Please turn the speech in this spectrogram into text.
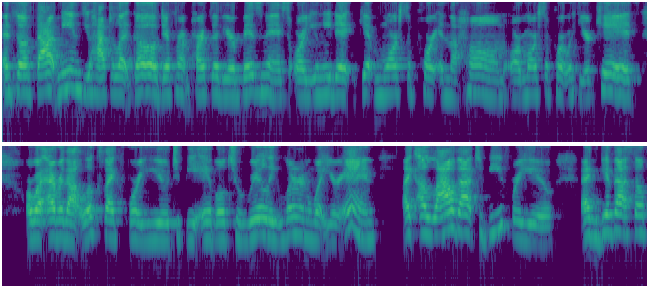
And so if that means you have to let go of different parts of your business or you need to get more support in the home or more support with your kids or whatever that looks like for you to be able to really learn what you're in like allow that to be for you and give that self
